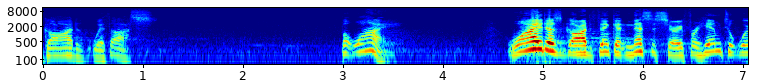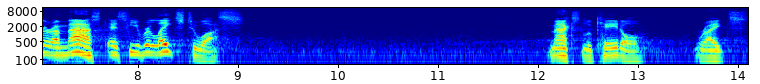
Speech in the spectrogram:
God with us. But why? Why does God think it necessary for him to wear a mask as he relates to us? Max Lucado writes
